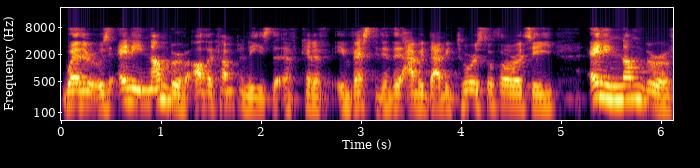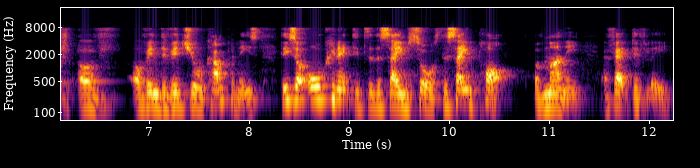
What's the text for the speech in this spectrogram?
whether it was any number of other companies that have kind of invested in the Abu Dhabi Tourist Authority, any number of, of, of individual companies, these are all connected to the same source, the same pot of money, effectively.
